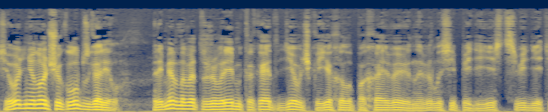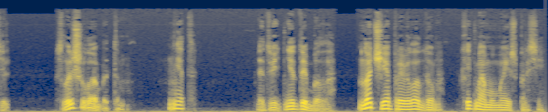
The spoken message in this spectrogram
Сегодня ночью клуб сгорел. Примерно в это же время какая-то девочка ехала по хайвею на велосипеде. Есть свидетель. Слышала об этом? Нет. Это ведь не ты была. Ночь я провела дома. Хоть маму мою спроси.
